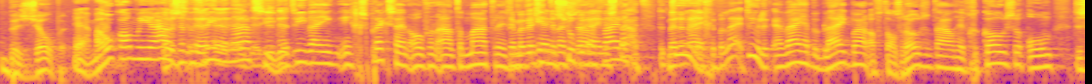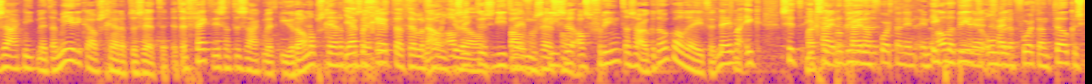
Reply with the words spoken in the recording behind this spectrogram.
bezopen. Ja, maar hoe komen we hier uit? het is een bevriende Eh, eh, natie de- de- met wie wij in, in gesprek zijn over een aantal maatregelen. Ja, maar wij zijn een soevereine veiligheid- staat met een Tuurlijk, eigen beleid. Tuurlijk, en wij hebben blijkbaar, althans Roosentaal heeft gekozen... om de zaak niet met Amerika op scherp te zetten. Het effect is dat de zaak met Iran op scherp Jij gezet is. begreep dat telefoontje Nou, als wel, ik tussen die twee moest kiezen als vriend... dan zou ik het ook wel weten. Nee, maar ik zit... Maar ik ga je, zit ga je dan proberen- in, in ik alle probeer dingen... te Ga je onder- voortaan telkens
